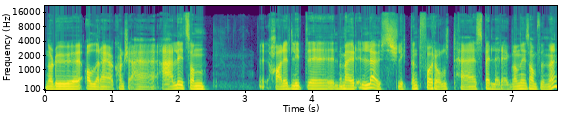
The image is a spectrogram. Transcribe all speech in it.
Når du allerede kanskje er, litt sånn Har et litt mer løsslippent forhold til spillereglene i samfunnet.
